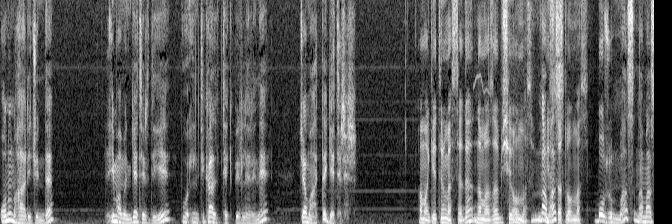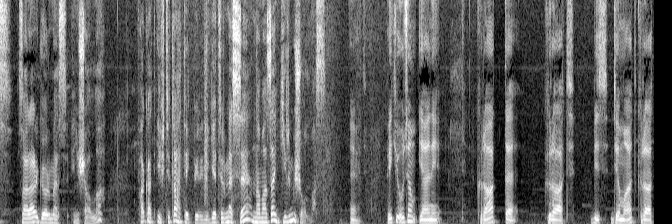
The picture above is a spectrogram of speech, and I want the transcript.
Onun haricinde imamın getirdiği bu intikal tekbirlerini cemaatte getirir. Ama getirmezse de namaza bir şey olmaz. Namaz- İfsat olmaz. Bozulmaz, namaz zarar görmez inşallah. Fakat iftitah tekbirini getirmezse namaza girmiş olmaz. Evet. Peki hocam yani kıraat da kıraat biz cemaat kıraat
